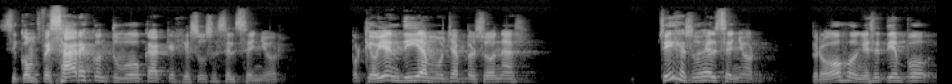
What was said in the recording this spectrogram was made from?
si confesares con tu boca que Jesús es el Señor, porque hoy en día muchas personas Sí, Jesús es el Señor, pero ojo, en ese tiempo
